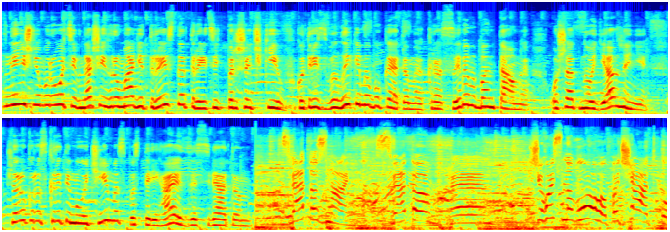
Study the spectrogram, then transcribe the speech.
В нинішньому році в нашій громаді 330 першачків, котрі з великими букетами, красивими бантами, ошатно одягнені, широко розкритими очима спостерігають за святом. свято знань, свято чогось нового, початку.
